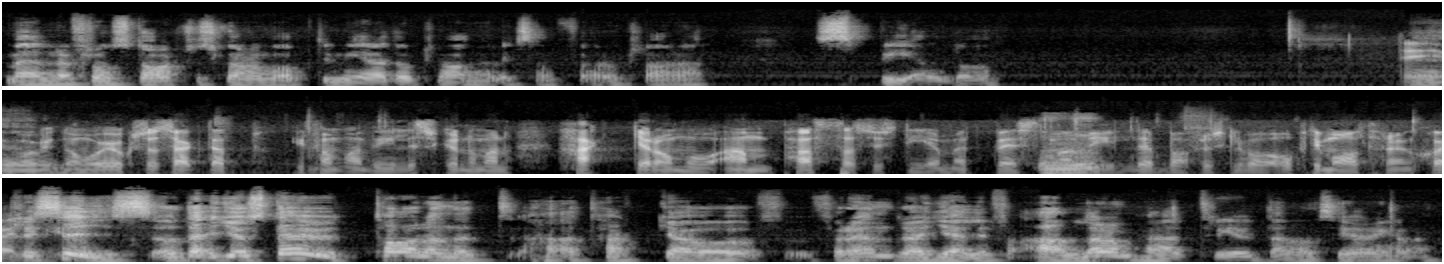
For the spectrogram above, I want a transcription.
Men från start så ska de vara optimerade och klara liksom för att klara spel då. Eh. de har ju också sagt att ifall man ville så kunde man hacka dem och anpassa systemet bäst mm. man ville bara för att det skulle vara optimalt för en själv. Precis, och just det uttalandet att hacka och förändra gäller för alla de här tre utannonseringarna.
